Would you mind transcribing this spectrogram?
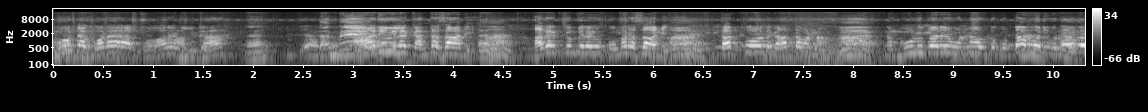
மூட்டை கொடை போராடிக்கா தம்பி. ஆதியில கந்தசாமி. அதற்கு பிறகு குமரசாமி. தற்போது காத்தவண்ணா. இந்த மூணு பேரையும் ஒண்ணா விட்டு கூப்பிட்டா ஓடி வருவாங்க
